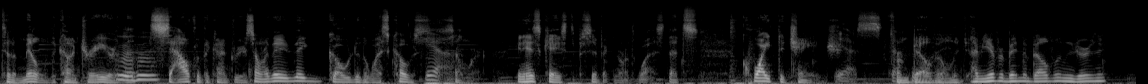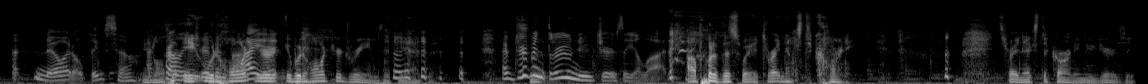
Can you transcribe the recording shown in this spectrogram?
to the middle of the country or the Mhm. south of the country or somewhere. They, they go to the West Coast Yeah. somewhere. In his case, the Pacific Northwest. That's quite the change Yes, from definitely. Belleville. New- Have you ever been to Belleville, New Jersey? No, I don't think so. It'll, it would haunt your it. it would haunt your dreams if you had been. I've driven through New Jersey a lot. I'll put it this way: it's right next to Kearny. it's right next to Kearny, New Jersey.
